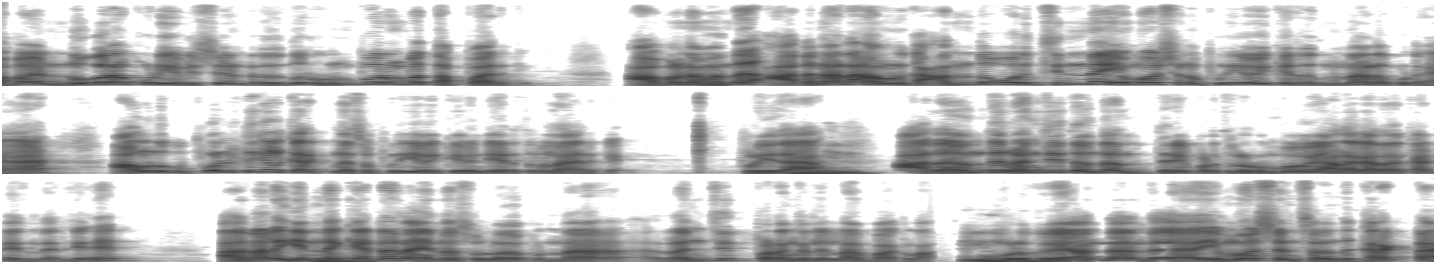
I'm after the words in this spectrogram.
அவன் நுகரக்கூடிய விஷயம்ன்றது வந்து ரொம்ப ரொம்ப தப்பா இருக்கு. அவனை வந்து அதனால அவனுக்கு அந்த ஒரு சின்ன எமோஷனை புரிய வைக்கிறதுக்கு முன்னால கூட அவனுக்கு பொலிட்டிக்கல் கரெக்ட்னஸை புரிய வைக்க வேண்டிய இடத்துல நான் இருக்கேன். புரியுதா. அத வந்து ரஞ்சித் வந்து அந்த திரைப்படத்துல ரொம்பவே அழகா தான் காட்டியிருந்தாரு. அதனால என்ன. கேட்டா நான் என்ன சொல்லுவேன் அப்படின்னா ரஞ்சித் படங்கள் எல்லாம் பார்க்கலாம். உங்களுக்கு அந்த அந்த எமோஷன்ஸை வந்து கரெக்டா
